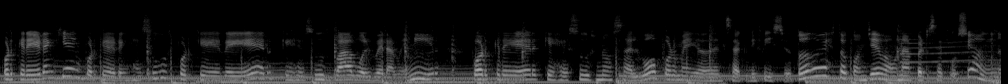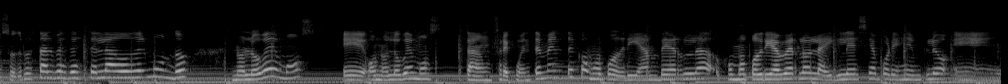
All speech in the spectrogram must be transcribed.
¿Por creer en quién? Por creer en Jesús, por creer que Jesús va a volver a venir, por creer que Jesús nos salvó por medio del sacrificio. Todo esto conlleva una persecución y nosotros tal vez de este lado del mundo no lo vemos eh, o no lo vemos tan frecuentemente como podrían verla, como podría verlo la iglesia, por ejemplo, en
